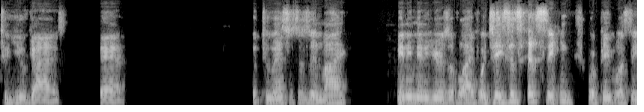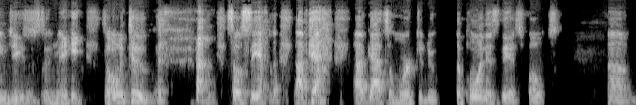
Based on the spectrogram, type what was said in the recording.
to you guys that the two instances in my many, many years of life where Jesus has seen, where people have seen Jesus in me, it's only two. so see, I've, got, I've got some work to do. The point is this, folks, um,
